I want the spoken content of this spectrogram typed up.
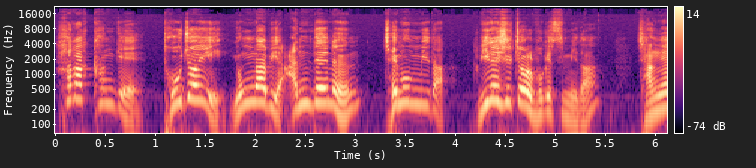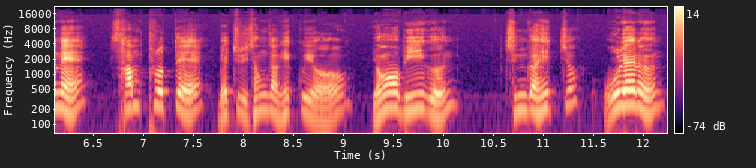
하락한 게 도저히 용납이 안 되는 재무입니다. 미래 실적을 보겠습니다. 작년에 3%대 매출이 성장했고요. 영업이익은 증가했죠. 올해는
